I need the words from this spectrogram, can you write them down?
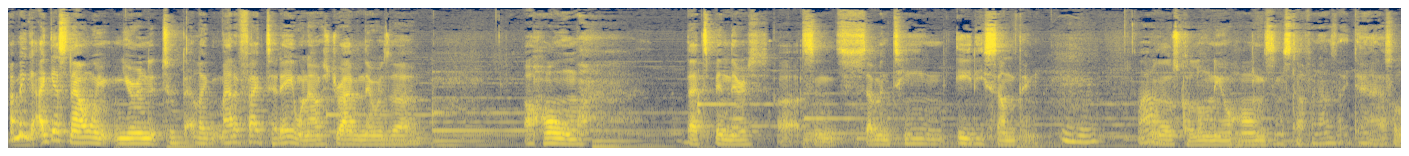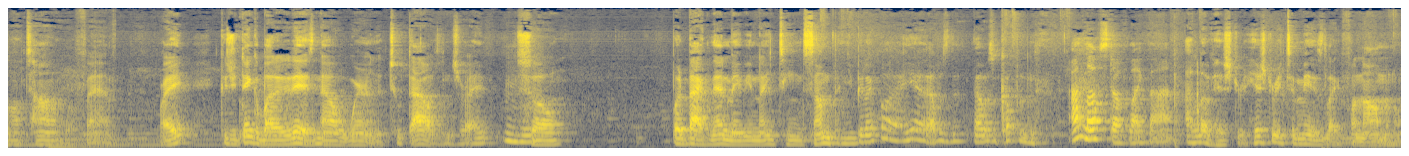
I mean, I guess now when you're in the two, like matter of fact, today when I was driving, there was a a home that's been there uh, since 1780 something. Wow. One of those colonial homes and stuff, and I was like, damn, that's a long time ago, fam, right? Because you think about it, it is now we're in the 2000s, right? So, but back then, maybe 19 something, you'd be like, oh yeah, that was the, that was a couple. Of, I love stuff like that. I love history. History to me is like phenomenal.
